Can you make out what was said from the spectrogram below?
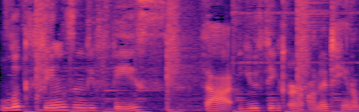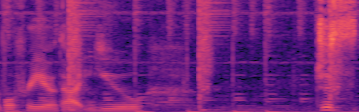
look things in the face that you think are unattainable for you, that you just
